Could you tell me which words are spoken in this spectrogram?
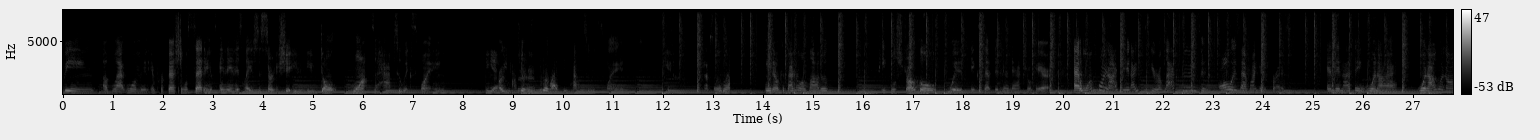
being a black woman in professional settings, and then it's like it's just certain shit you you don't want to have to explain, Yeah. or you Mhm. feel like you have to explain." Yeah. Absolutely. you know, because I know a lot of people struggle with accepting their natural hair. At one point, I did. I used to get relaxers and always have my hair pressed. And then I think when I when I went off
